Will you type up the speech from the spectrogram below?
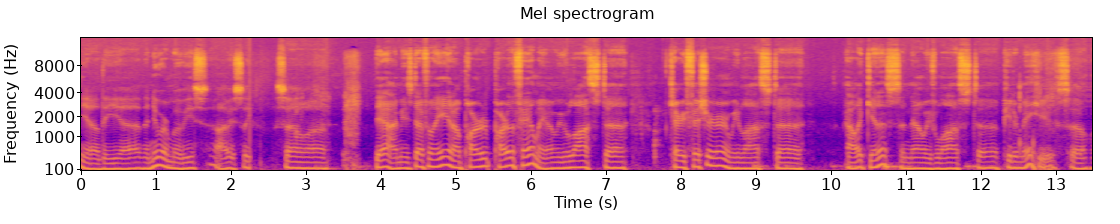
you know the uh, the newer movies, obviously. So uh, yeah, I mean he's definitely you know part part of the family. I mean, we lost uh, Carrie Fisher, and we lost uh, Alec Guinness, and now we've lost uh, Peter Mayhew. So,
